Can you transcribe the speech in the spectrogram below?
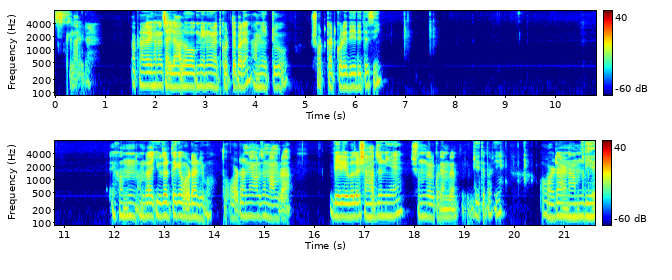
Slider. আপনারা এখানে চাইলে আরও মেনু অ্যাড করতে পারেন। আমি একটু শর্টকাট করে দিয়ে দিতেছি। এখন আমরা ইউজার থেকে অর্ডার নিব। তো অর্ডার নেওয়ার জন্য আমরা ভেরিয়েবলের সাহায্য নিয়ে সুন্দর করে আমরা দিতে পারি। অর্ডার নাম দিয়ে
